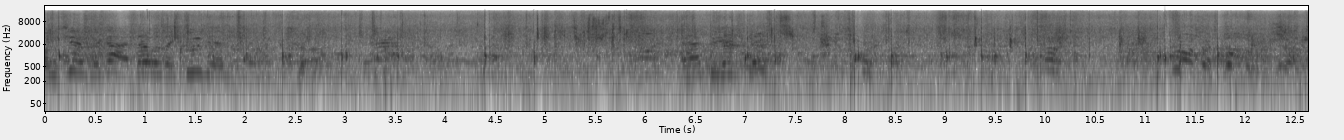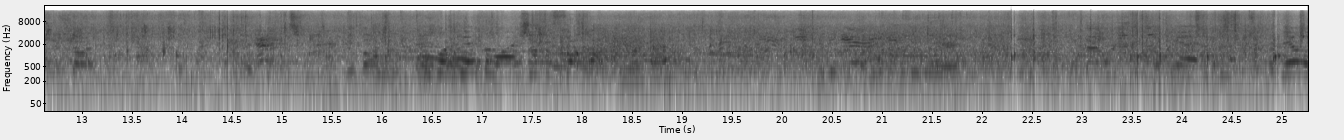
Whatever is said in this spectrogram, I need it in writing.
Oh shit, I forgot. I thought it was like Tuesday or something. and actually, it's good. This one you have to watch. Shut the fuck up! Yeah. They'll,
